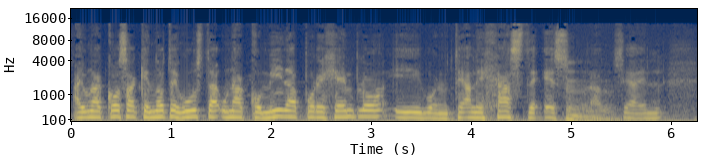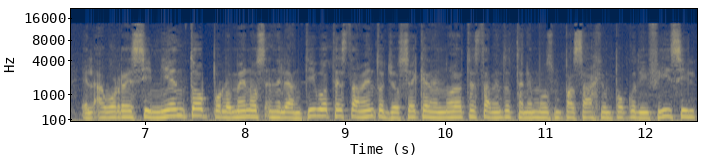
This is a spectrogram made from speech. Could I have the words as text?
hay una cosa que no te gusta, una comida, por ejemplo, y bueno, te alejas de eso. O sea, el el aborrecimiento, por lo menos en el Antiguo Testamento, yo sé que en el Nuevo Testamento tenemos un pasaje un poco difícil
